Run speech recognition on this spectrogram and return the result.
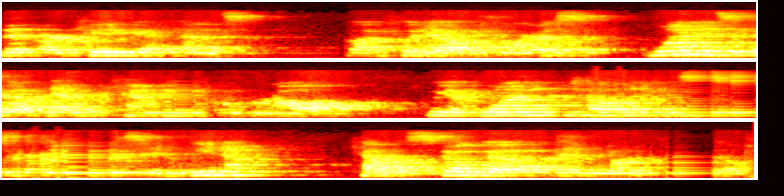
that Arcadia has uh, put out for us. One is about Napa County overall. We have one telling the story of St. Calistoga, and Yountville.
